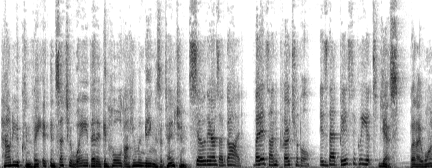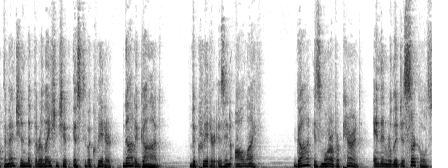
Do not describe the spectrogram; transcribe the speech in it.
How do you convey it in such a way that it can hold a human being's attention? So there's a God, but it's unapproachable. Is that basically it? Yes, but I want to mention that the relationship is to a creator, not a God. The creator is in all life. God is more of a parent, and in religious circles,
